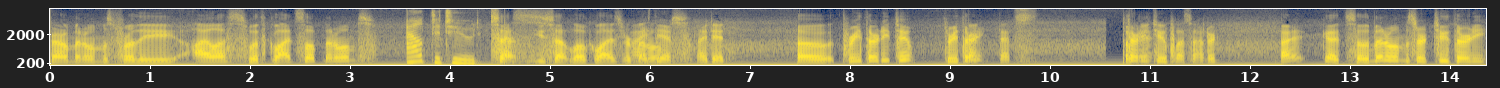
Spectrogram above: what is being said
baro minimums for the ILS with glide slope minimums? Altitude. Set, Yes. You set localizer I minimums. did, I did. So 332? 330? Right, that's Okay. 32 plus 100. Alright, good. So the minimums are 230.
